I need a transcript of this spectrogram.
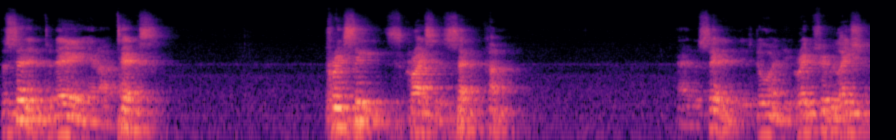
The setting today in our text precedes Christ's second coming the setting is during the Great Tribulation.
